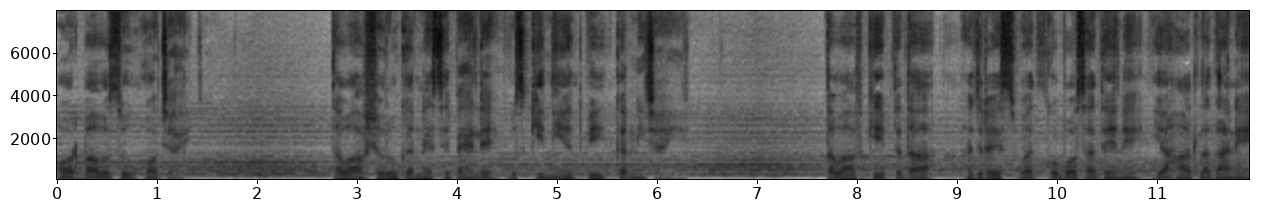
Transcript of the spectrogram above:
اور باوضو ہو جائے۔ طواف شروع کرنے سے پہلے اس کی نیت بھی کرنی چاہیے۔ طواف کی ابتدا حجر اسود کو بوسہ دینے یا ہاتھ لگانے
